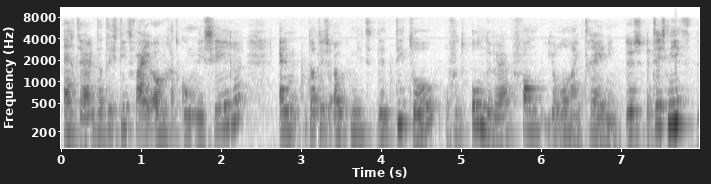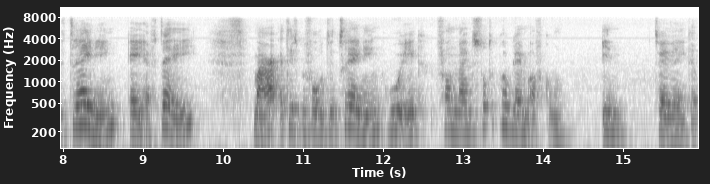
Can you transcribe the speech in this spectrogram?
Echter, dat is niet waar je over gaat communiceren en dat is ook niet de titel of het onderwerp van je online training. Dus het is niet de training EFT, maar het is bijvoorbeeld de training hoe ik van mijn stotterprobleem afkom in twee weken.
